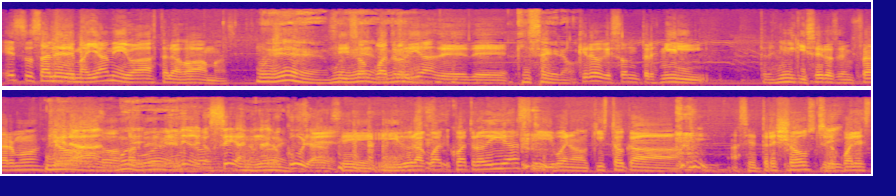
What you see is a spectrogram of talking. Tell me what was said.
Eso sale de Miami y va hasta las Bahamas. Muy bien, muy Sí, bien. son cuatro días de, de- Quisero. Creo que son 3.000 3.000 quiseros enfermos. No, Qué. Todas muy del el bueno. medio del océano, una bueno. locura. Sí, y dura cua- cuatro días y bueno, Kiss toca hace tres shows, de Sí. los cuales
